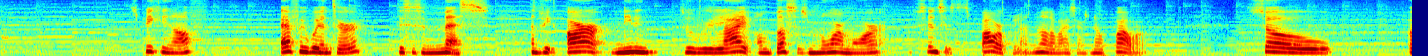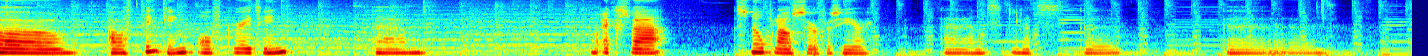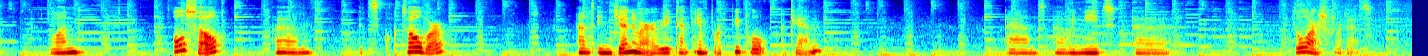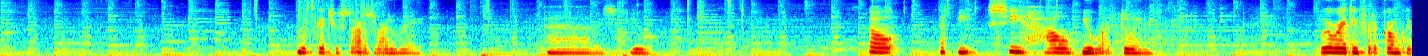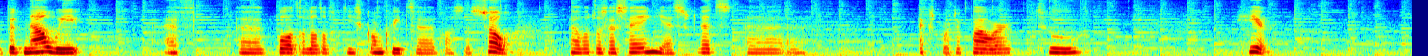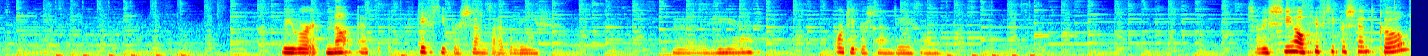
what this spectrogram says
Speaking of, every winter this is a mess and we are needing to rely on buses more and more since it's power plant otherwise there's no power. So uh, I was thinking of creating um, an extra snowplow surface here and let's uh, uh, one. Also, um, it's October, and in January we can import people again, and uh, we need uh, dollars for that. Let's get you started right away. Uh, with you. So let me see how you are doing. We're waiting for the concrete, but now we have uh, bought a lot of these concrete uh, buses. So, uh, what was I saying? Yes, let's uh, export the power to here. We were not at 50%, I believe. Uh, here, 40% even. So we see how 50% goes.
